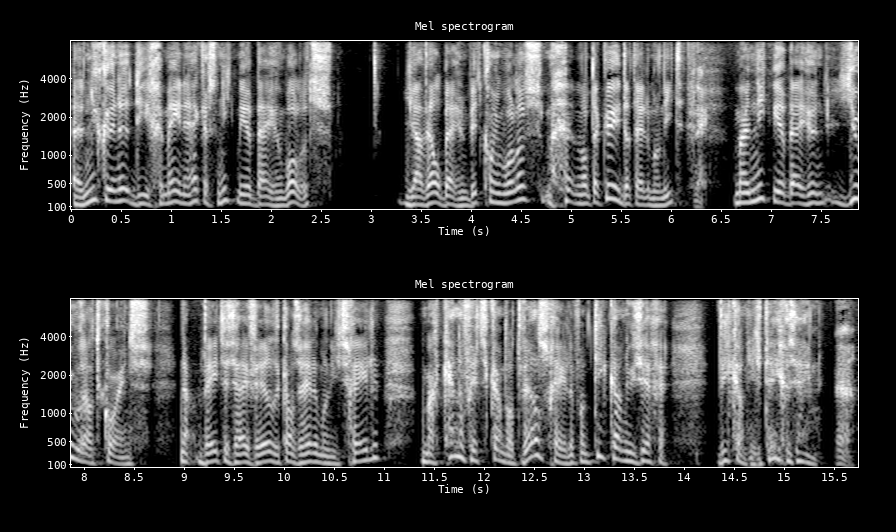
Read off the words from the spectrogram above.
En nu kunnen die gemene hackers niet meer bij hun wallets Ja, wel bij hun bitcoin wallets, want daar kun je dat helemaal niet. Nee. Maar niet meer bij hun Jurat coins. Nou, weten zij veel, dat kan ze helemaal niet schelen. Maar Canofits kan dat wel schelen, want die kan nu zeggen... wie kan hier tegen zijn? Ja.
